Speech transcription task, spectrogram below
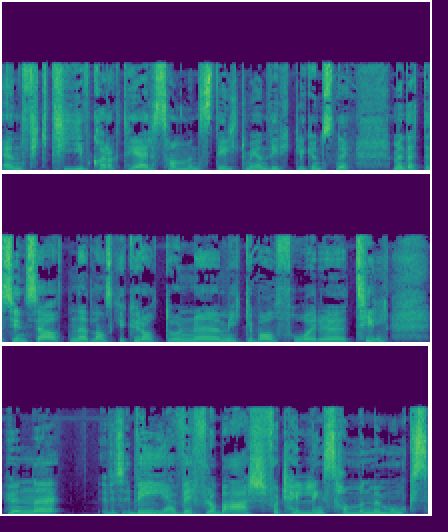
en fiktiv karakter sammenstilt med en virkelig kunstner. Men dette syns jeg at den nederlandske kuratoren eh, Mike Bahl får til. Hun vever Flauberts fortelling sammen med Munchs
